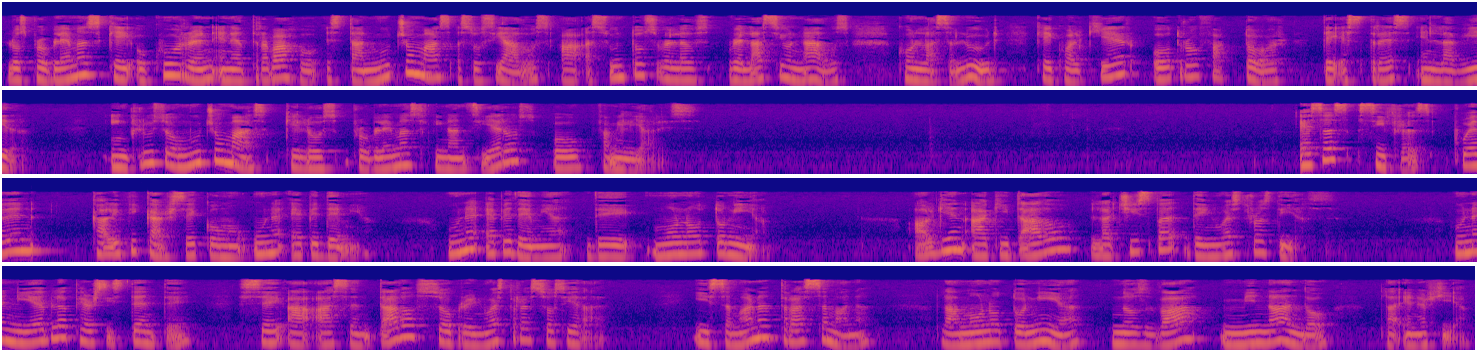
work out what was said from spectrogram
los problemas que ocurren en el trabajo están mucho más asociados a asuntos relacionados con la salud que cualquier otro factor de estrés en la vida, incluso mucho más que los problemas financieros o familiares. Esas cifras pueden calificarse como una epidemia, una epidemia de monotonía. Alguien ha quitado la chispa de nuestros días. Una niebla persistente se ha asentado sobre nuestra sociedad y semana tras semana la monotonía nos va minando la energía.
